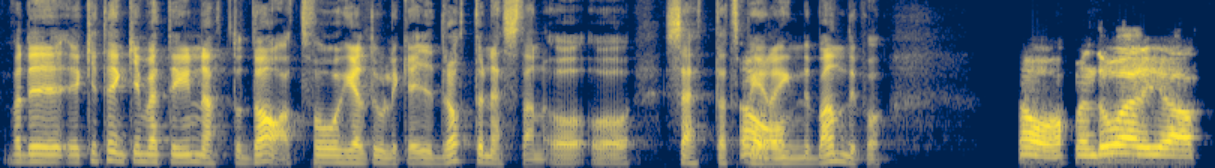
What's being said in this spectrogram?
Vad det? Jag kan tänka mig att det är natt och dag, två helt olika idrotter nästan och, och sätt att spela Ja. innebandy på. ja, men då är det ju att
